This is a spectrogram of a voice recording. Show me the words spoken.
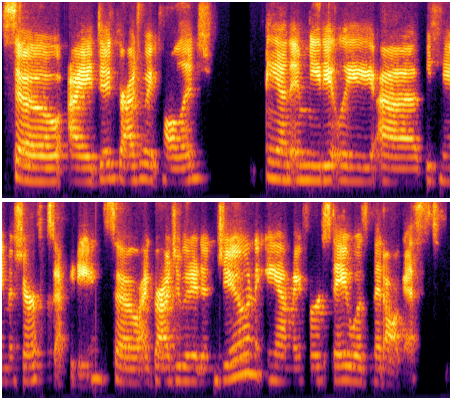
So I did graduate college and immediately uh, became a sheriff's deputy. So I graduated in June, and my first day was mid August.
